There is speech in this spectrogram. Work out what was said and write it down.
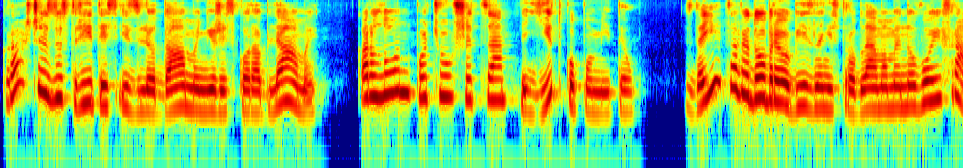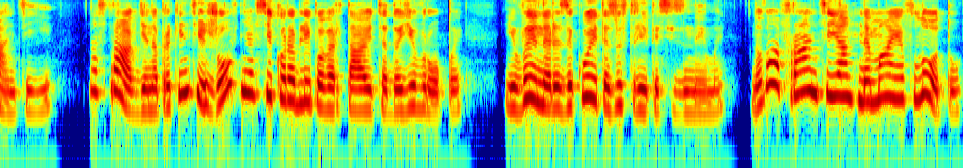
Краще зустрітись із льодами, ніж із кораблями. Карлон, почувши це, їдко помітив. Здається, ви добре обізнані з проблемами нової Франції. Насправді, наприкінці жовтня всі кораблі повертаються до Європи, і ви не ризикуєте зустрітися з ними. Нова Франція не має флоту.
